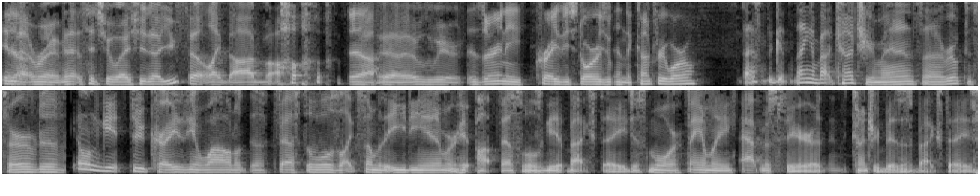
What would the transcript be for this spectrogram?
in Yeah. that room, in that situation. You know, you felt like the oddball. Yeah. Yeah, it was weird. Is there any crazy stories in the country world? That's the good thing about country, man. It's uh, real conservative. You don't get too crazy and wild at the festivals like some of the EDM or hip hop festivals get backstage. It's more family atmosphere in the country business backstage.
